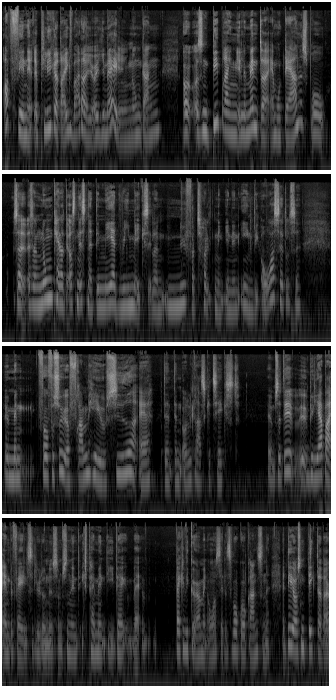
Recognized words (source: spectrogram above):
opfinde replikker, der ikke var der i originalen nogle gange, og, og sådan bibringe elementer af moderne sprog. Så altså, nogen kalder det også næsten, at det er mere et remix eller en ny fortolkning end en egentlig oversættelse. Øh, men for at forsøge at fremhæve sider af den, den oldgræske tekst. Øhm, så det øh, vil jeg bare anbefale til lytterne som sådan et eksperiment i, hvad, hvad, hvad kan vi gøre med en oversættelse? Hvor går grænserne? At det er også en digter, der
